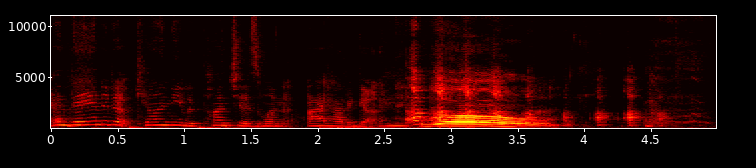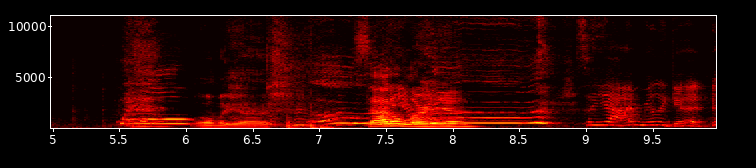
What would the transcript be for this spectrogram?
and they ended up killing me with punches when I had a gun. Whoa. Well, Oh my gosh. that'll learn you. So yeah, I'm really good.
